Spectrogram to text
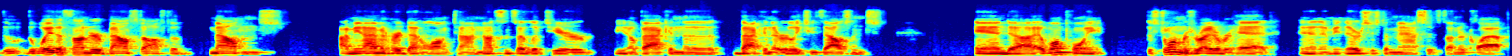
the, the way the thunder bounced off the mountains, I mean, I haven't heard that in a long time. Not since I lived here, you know, back in the, back in the early 2000s. And uh, at one point, the storm was right overhead and I mean there was just a massive thunderclap,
